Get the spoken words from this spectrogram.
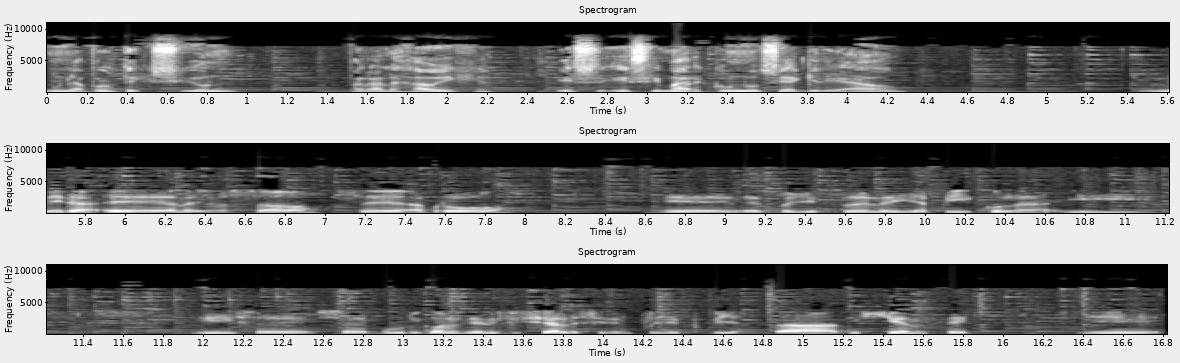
una protección para las abejas? ¿Ese, ¿Ese marco no se ha creado? Mira, el año pasado se aprobó eh, el proyecto de ley apícola y, y se, se, publicó en el diario oficial, es decir, un proyecto que ya está vigente y,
